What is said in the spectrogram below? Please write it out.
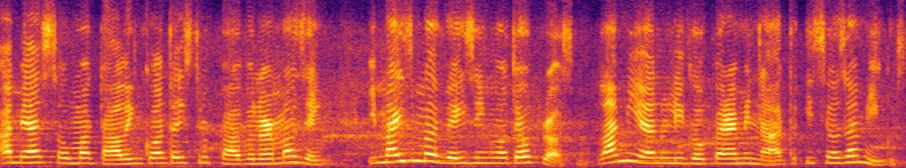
ameaçou matá-la enquanto a estrupava no armazém, e mais uma vez em um hotel próximo. Lá Miano ligou para Minato e seus amigos,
